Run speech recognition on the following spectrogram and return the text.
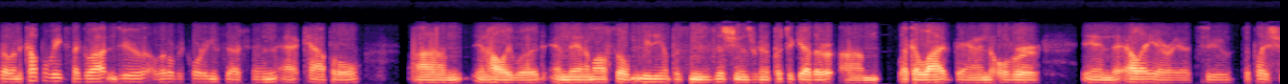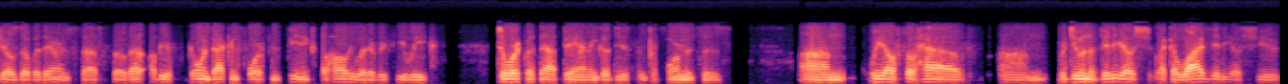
so in a couple of weeks, I go out and do a little recording session at Capitol um, in Hollywood, and then I'm also meeting up with some musicians. We're going to put together um, like a live band over in the LA area to to play shows over there and stuff. So that I'll be going back and forth from Phoenix to Hollywood every few weeks to work with that band and go do some performances. Um, we also have um, we're doing a video sh- like a live video shoot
